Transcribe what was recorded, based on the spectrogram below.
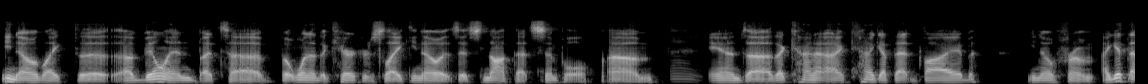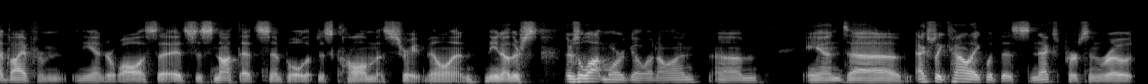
you know like the a villain, but uh, but one of the characters like you know it's it's not that simple. Um, Mm. and uh, that kind of I kind of get that vibe, you know, from I get that vibe from Niander Wallace. That it's just not that simple to just call him a straight villain. You know, there's there's a lot more going on, um, and uh, actually, kind of like what this next person wrote,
